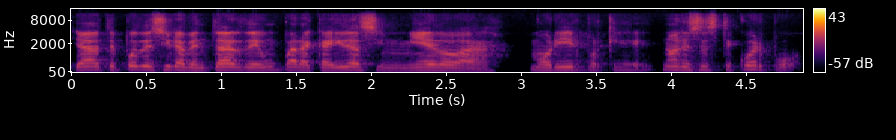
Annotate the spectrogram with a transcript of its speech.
ya te puedes ir a aventar de un paracaídas sin miedo a morir porque no eres este cuerpo.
